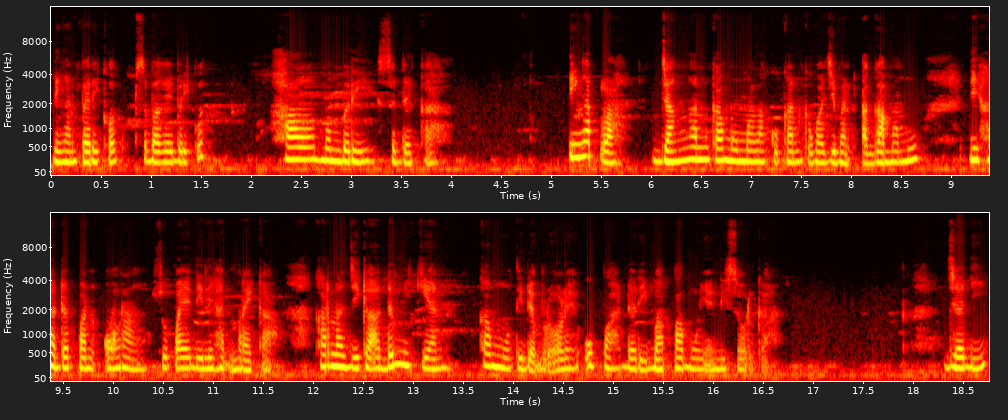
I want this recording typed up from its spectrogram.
Dengan perikop sebagai berikut Hal memberi sedekah. Ingatlah, jangan kamu melakukan kewajiban agamamu di hadapan orang supaya dilihat mereka. Karena jika demikian, kamu tidak beroleh upah dari Bapamu yang di sorga. Jadi,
